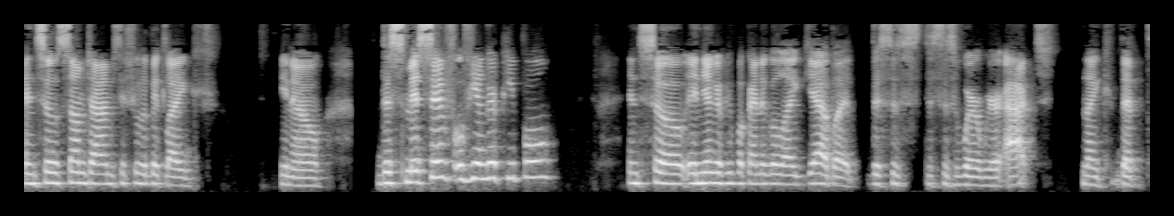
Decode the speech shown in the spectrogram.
And so sometimes they feel a bit like, you know, dismissive of younger people. And so, and younger people kind of go like, yeah, but this is, this is where we're at. Like that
